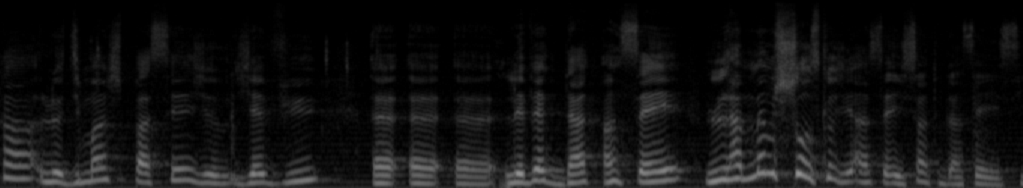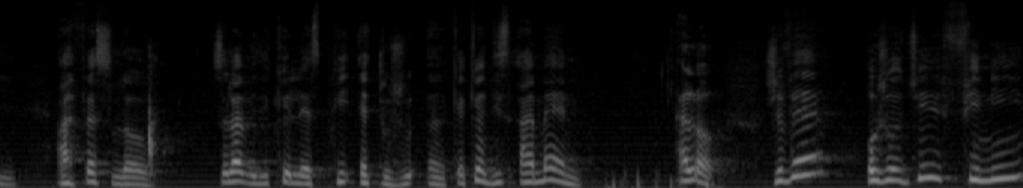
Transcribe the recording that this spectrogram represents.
quand le dimanche passé, j'ai vu euh, euh, euh, l'évêque d'Arc enseigner la même chose que j'ai enseigné, je suis ici, à First Love. Cela veut dire que l'esprit est toujours un. Quelqu'un dit Amen. Alors, je vais aujourd'hui finir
